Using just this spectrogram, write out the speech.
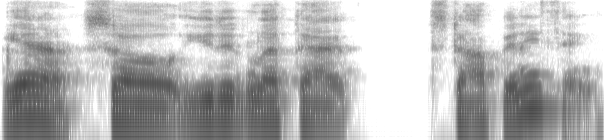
Yeah. So you didn't let that stop anything.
